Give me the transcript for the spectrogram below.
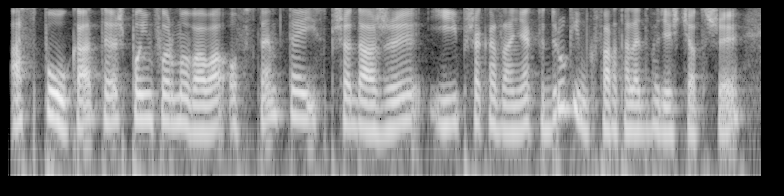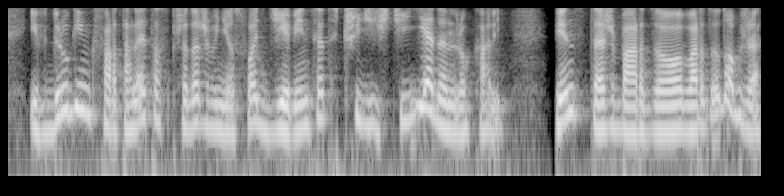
a spółka też poinformowała o wstępnej sprzedaży i przekazaniach w drugim kwartale 23 i w drugim kwartale ta sprzedaż wyniosła 931 lokali, więc też bardzo, bardzo dobrze,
